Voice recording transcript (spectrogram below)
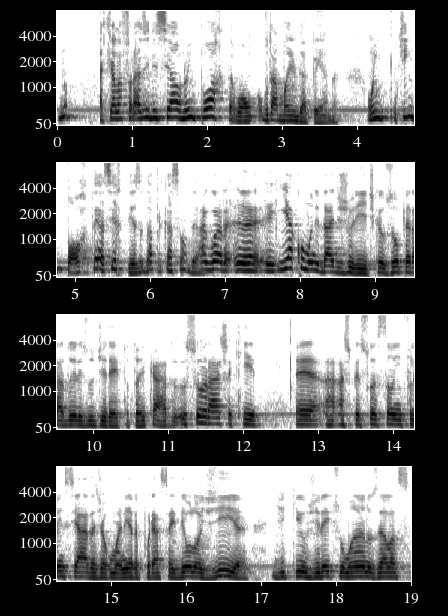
não, aquela frase inicial, não importa o, o tamanho da pena. O, que importa é a certeza da aplicação dela. Agora, é, e a comunidade jurídica, os operadores do direito, doutor Ricardo, o senhor acha que é, as pessoas são influenciadas de alguma maneira por essa ideologia de que os direitos humanos, elas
